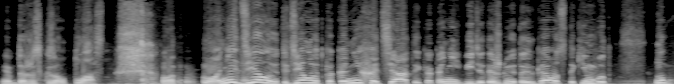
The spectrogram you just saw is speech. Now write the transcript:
я бы даже сказал, пласт. Вот. Но они делают, и делают, как они хотят, и как они видят. Я же говорю, это игра вот с таким вот, ну,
